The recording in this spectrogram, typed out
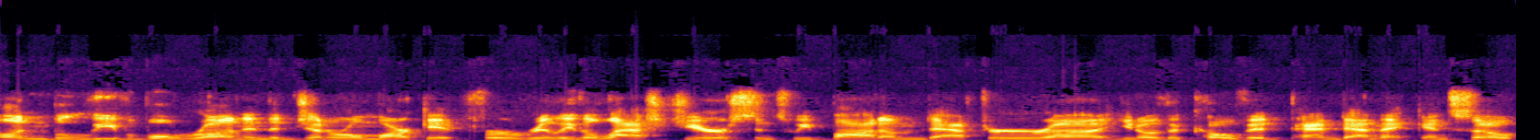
unbelievable run in the general market for really the last year since we bottomed after, uh, you know, the COVID pandemic. And so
